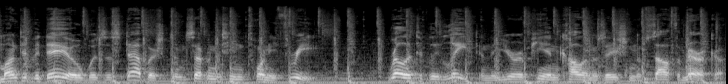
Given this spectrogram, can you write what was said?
Montevideo was established in 1723, relatively late in the European colonization of South America.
